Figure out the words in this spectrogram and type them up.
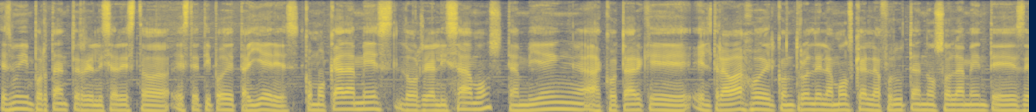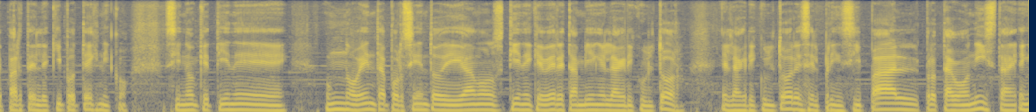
Es muy importante realizar esto, este tipo de talleres. Como cada mes lo realizamos, también acotar que el trabajo del control de la mosca en la fruta no solamente es de parte del equipo técnico, sino que tiene un 90% digamos tiene que ver también el agricultor. El agricultor es el principal protagonista en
